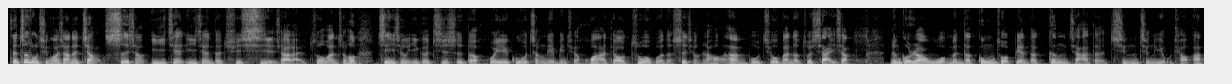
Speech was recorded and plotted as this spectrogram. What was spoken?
在这种情况下呢，将事项一件一件的去写下来，做完之后进行一个及时的回顾整理，并且划划掉做过的事情，然后按部就班的做下一项。能够让我们的工作变得更加的井井有条啊，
